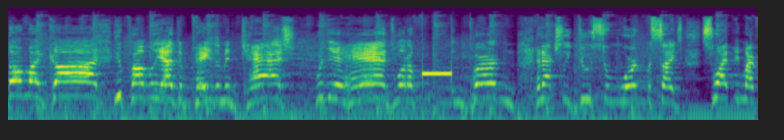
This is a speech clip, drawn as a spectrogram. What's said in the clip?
Oh my god! You probably had to pay them in cash with your hands. What a burden! And actually do some work besides swiping my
